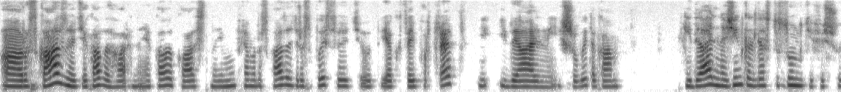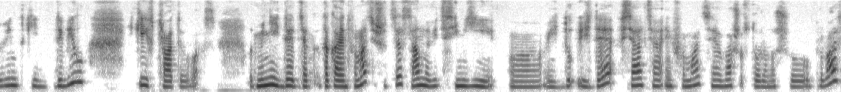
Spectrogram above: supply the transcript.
розказують, яка ви гарна, яка ви класна. Йому прям розказують, розписують, от як цей портрет ідеальний, що ви така ідеальна жінка для стосунків, і що він такий дебіл, який втратив вас. От мені йде ця така інформація, що це саме від сім'ї. Йде вся ця інформація в вашу сторону, що про вас.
